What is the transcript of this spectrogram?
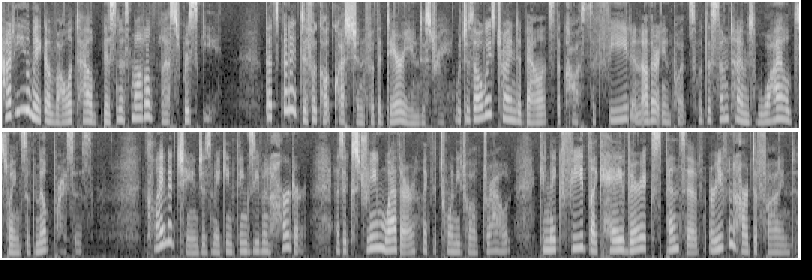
How do you make a volatile business model less risky? That's been a difficult question for the dairy industry, which is always trying to balance the costs of feed and other inputs with the sometimes wild swings of milk prices. Climate change is making things even harder, as extreme weather, like the 2012 drought, can make feed like hay very expensive or even hard to find.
